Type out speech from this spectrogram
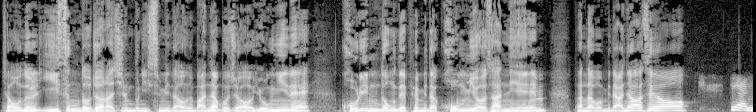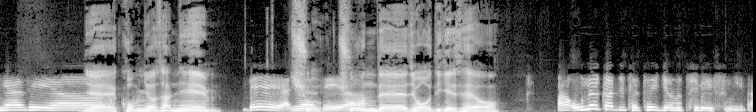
자, 오늘 2승 도전하시는 분이 있습니다. 오늘 만나보죠. 용인의 고림동 대표입니다. 곰 여사님 만나봅니다. 안녕하세요. 네, 안녕하세요. 예, 곰 여사님. 네, 안녕하세요. 추, 추운데 지금 어디 계세요? 아, 오늘까지 재택이어서 집에 있습니다.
